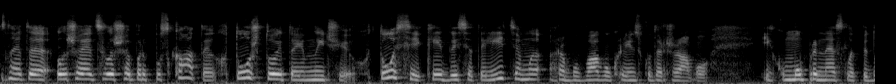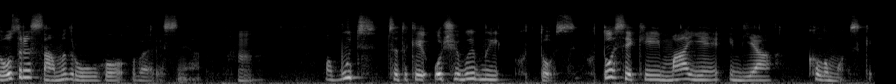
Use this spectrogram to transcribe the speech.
Знаєте, лишається лише припускати, хто ж той таємничий, хтось, який десятиліттями грабував українську державу, і кому принесли підозри саме 2 вересня. Мабуть, це такий очевидний хтось, хтось, який має ім'я Коломойський.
